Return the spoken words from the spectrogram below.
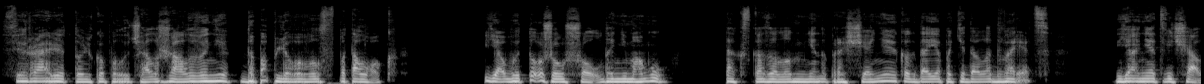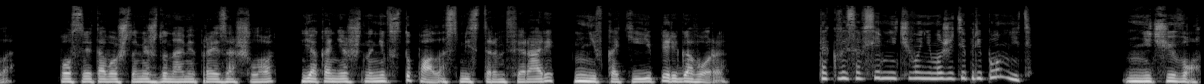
«Феррари только получал жалование, да поплевывал в потолок. Я бы тоже ушел, да не могу», — так сказал он мне на прощание, когда я покидала дворец. Я не отвечала. После того, что между нами произошло, я, конечно, не вступала с мистером Феррари ни в какие переговоры. «Так вы совсем ничего не можете припомнить?» «Ничего»,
